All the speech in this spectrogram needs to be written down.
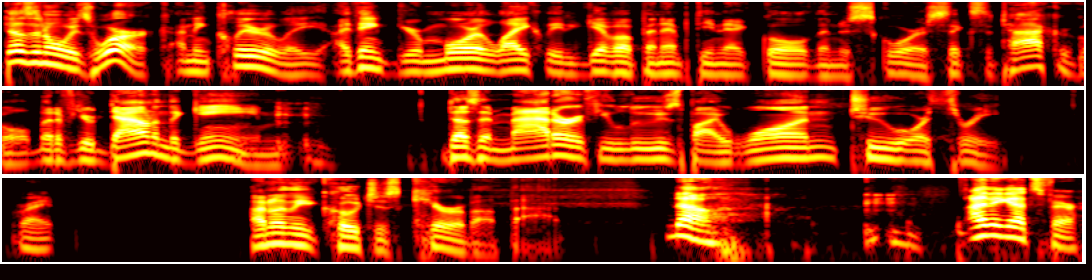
Doesn't always work. I mean, clearly, I think you're more likely to give up an empty net goal than to score a six attacker goal. But if you're down in the game, doesn't matter if you lose by one, two, or three. Right. I don't think coaches care about that. No, I think that's fair.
